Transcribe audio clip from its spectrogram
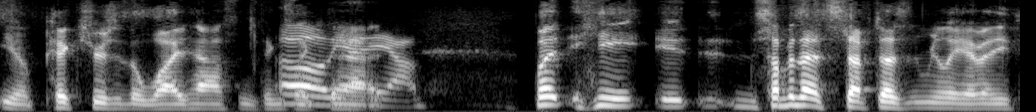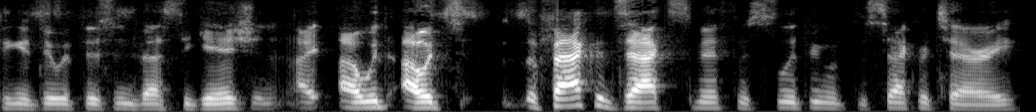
you know pictures of the White House and things oh like yeah, that. yeah. But he, it, some of that stuff doesn't really have anything to do with this investigation. I, I would, I would, the fact that Zach Smith was sleeping with the secretary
